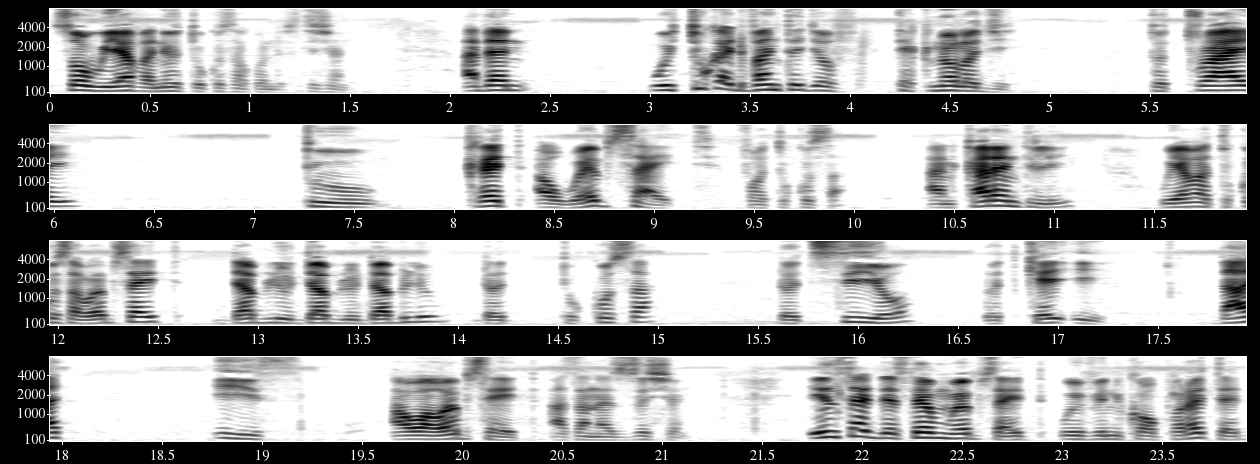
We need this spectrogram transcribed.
So we have a new Tucusa constitution. And then we took advantage of technology to try to create a website for Tucusa. And currently, we have a Tucusa website, www.tucusa.co.ke. That is our website as an association. Inside the same website, we've incorporated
